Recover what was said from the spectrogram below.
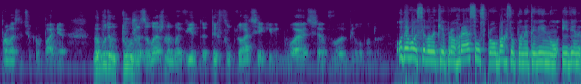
провести цю кампанію, ми будемо дуже залежними від тих флуктуацій, які відбуваються в Білому домі. У Давосі великий прогрес у спробах зупинити війну, і він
